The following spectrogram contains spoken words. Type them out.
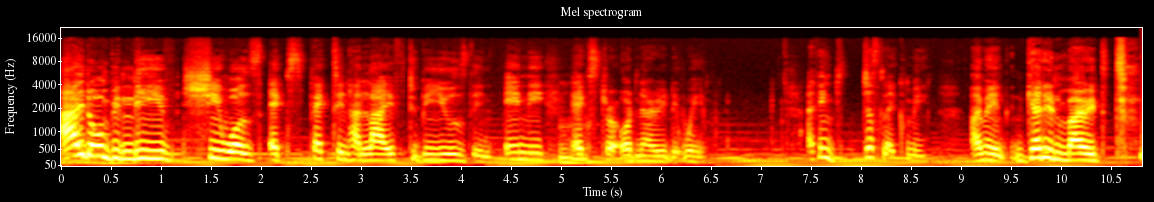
I don't believe she was expecting her life to be used in any Mm-hmm. extraordinary way. I think just like me. I mean, getting married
